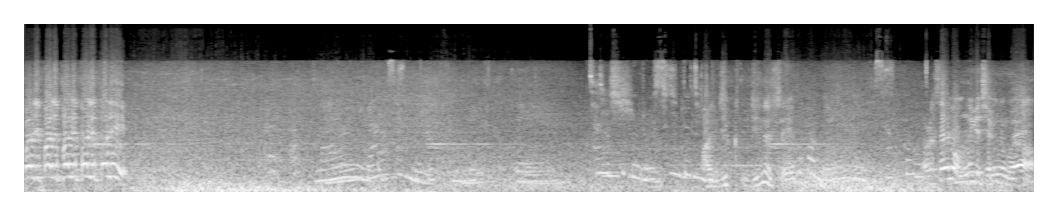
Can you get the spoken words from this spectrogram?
빨리 빨리 빨리 빨리 빨리 나영이가 항상 내렸던데 그때 천식으로 숨도 잘 아, 니, 니는 세이브 내용이 있었고 원래 세이브 없는 게 재밌는 거야.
